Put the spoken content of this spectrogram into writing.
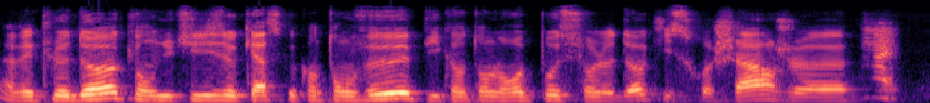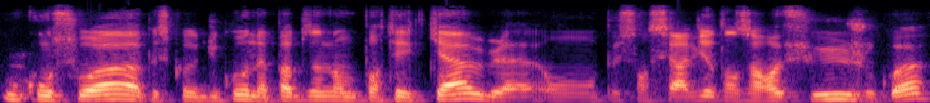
avec le dock. On utilise le casque quand on veut. Et puis quand on le repose sur le dock, il se recharge euh, où qu'on soit. Parce que du coup, on n'a pas besoin d'emporter de câble. On peut s'en servir dans un refuge ou quoi.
